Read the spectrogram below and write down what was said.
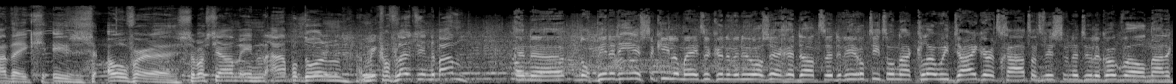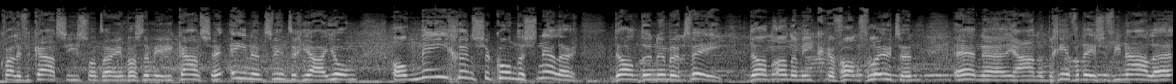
Heartache is over. Sebastian in Apeldoorn, Mick van Vleuten in de baan. En uh, nog binnen de eerste kilometer kunnen we nu al zeggen... dat uh, de wereldtitel naar Chloe Dijgert gaat. Dat wisten we natuurlijk ook wel na de kwalificaties. Want daarin was de Amerikaanse 21 jaar jong... al 9 seconden sneller dan de nummer 2, dan Annemiek van Vleuten. En uh, ja, aan het begin van deze finale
